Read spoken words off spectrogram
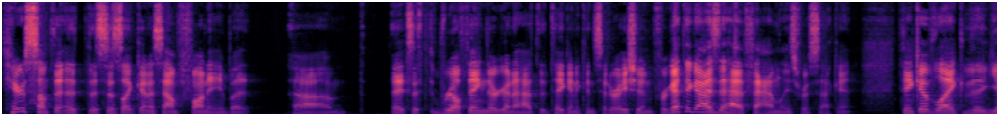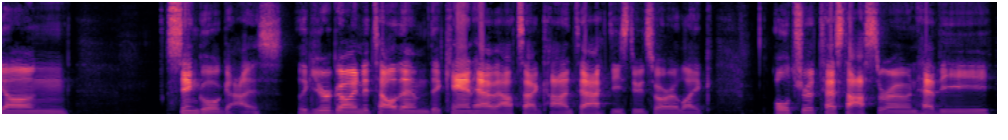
Here's something. This is like going to sound funny, but um, it's a th- real thing they're going to have to take into consideration. Forget the guys that have families for a second. Think of like the young single guys. Like you're going to tell them they can't have outside contact. These dudes are like ultra testosterone heavy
